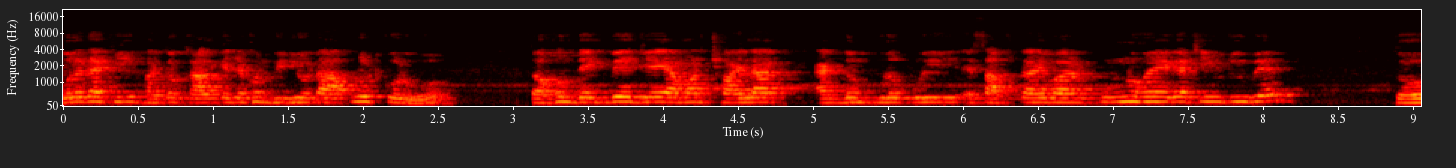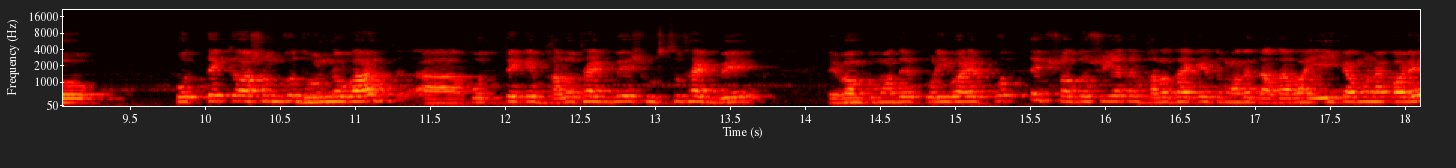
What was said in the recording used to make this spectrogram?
বলে রাখি, হয়তো কালকে যখন ভিডিওটা আপলোড করব, তখন দেখবে যে আমার ছয় লাখ একদম পুরোপুরি সাবস্ক্রাইবার পূর্ণ হয়ে গেছে ইউটিউবে। তো প্রত্যেককে অসংখ্য ধন্যবাদ প্রত্যেকে ভালো থাকবে, সুস্থ থাকবে, এবং তোমাদের পরিবারের প্রত্যেক সদস্য যাতে ভালো থাকে, তোমাদের দাদা ভাই এই কামনা করে।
